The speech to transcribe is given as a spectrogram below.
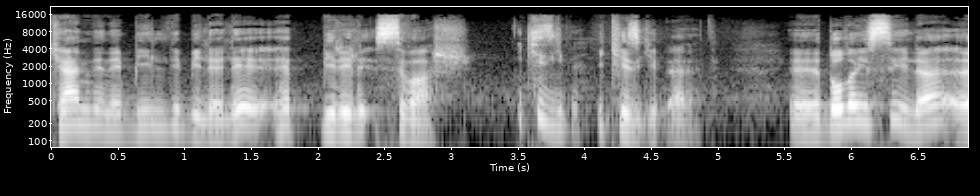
kendini bildi bileli hep birisi var. İkiz gibi. İkiz gibi evet. E, dolayısıyla e,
